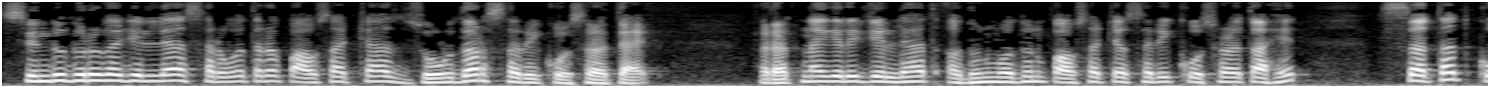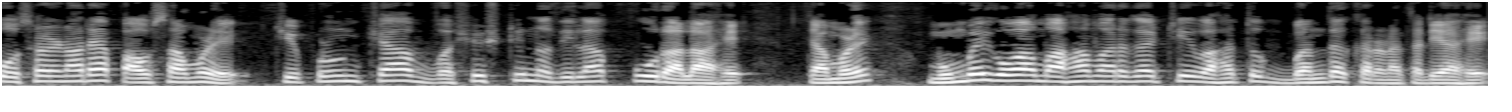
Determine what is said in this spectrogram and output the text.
सिंधुदुर्ग जिल्ह्यात सर्वत्र पावसाच्या जोरदार सरी कोसळत आहेत. रत्नागिरी जिल्ह्यात अधूनमधून पावसाच्या सरी कोसळत आहेत. सतत कोसळणाऱ्या पावसामुळे चिपळूणच्या वशिष्ठी नदीला पूर आला आहे. त्यामुळे मुंबई गोवा महामार्गाची वाहतूक बंद करण्यात आली आहे.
